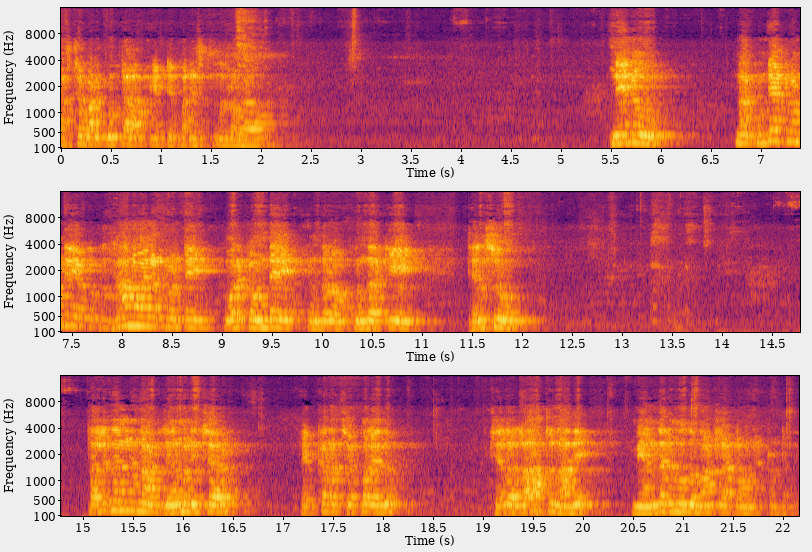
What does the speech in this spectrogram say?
కష్టపడకుండా ఎట్టి పరిస్థితుల్లో కాదు. నేను నాకు ఉండేటువంటి ఒక ప్రధానమైనటువంటి కోరిక ఉండే అందులో కొందరికి తెలుసు. తల్లిదండ్రులు నాకు జన్మనిచ్చారు. ఎక్కడ చెప్పలేదు. చాలా లాస్ట్ నాది. మీ అందరి ముందు మాట్లాడటం అనేటువంటిది.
